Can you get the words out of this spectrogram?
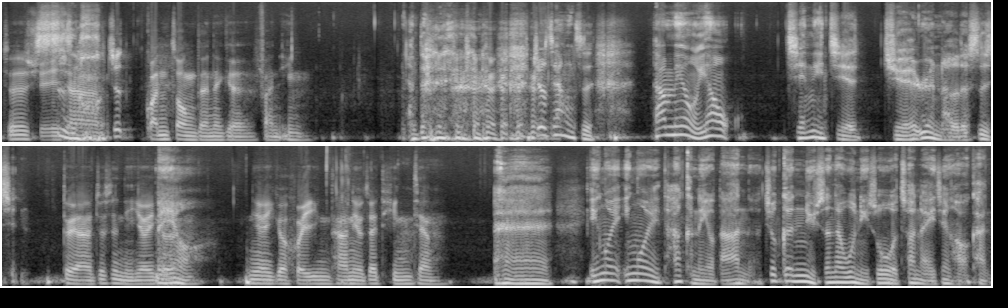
就是学一下 就观众的那个反应。对，就这样子，他没有要请你解决任何的事情。对啊，就是你有一个没有，你有一个回应他，你有在听这样。哎，因为因为他可能有答案了，就跟女生在问你说我穿哪一件好看，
